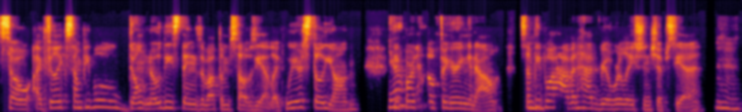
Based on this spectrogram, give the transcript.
So I feel like some people don't know these things about themselves yet. Like we are still young. yeah People are still figuring it out. Some Mhm. people haven't had real relationships yet. Mhm.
